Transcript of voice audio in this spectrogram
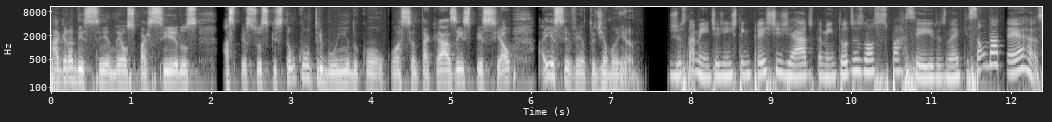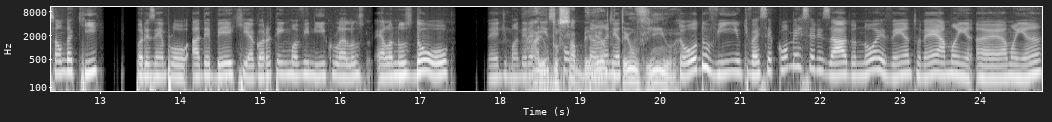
agradecer né, os parceiros, as pessoas que estão contribuindo com, com a Santa Casa, em especial a esse evento de amanhã. Justamente, a gente tem prestigiado também todos os nossos parceiros, né, que são da terra, são daqui. Por exemplo, a DB, que agora tem uma vinícola, ela, ela nos doou né, de maneira ah, eu tô sabendo, tem um vinho. Todo o vinho que vai ser comercializado no evento, né, amanhã, é, amanhã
